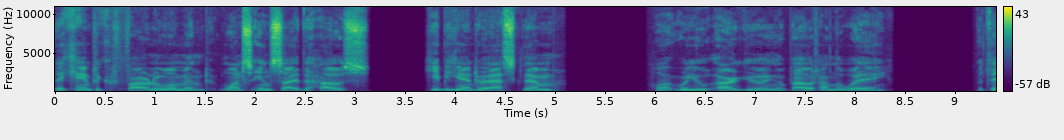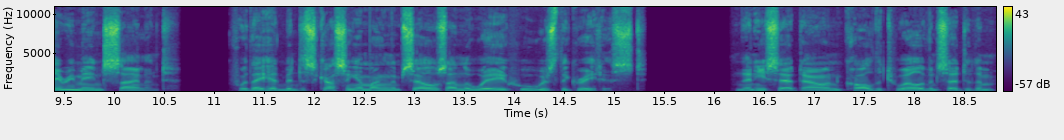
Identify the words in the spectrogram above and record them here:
They came to Capharnaum, and once inside the house, he began to ask them, What were you arguing about on the way? But they remained silent, for they had been discussing among themselves on the way who was the greatest. And then he sat down, called the twelve, and said to them,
